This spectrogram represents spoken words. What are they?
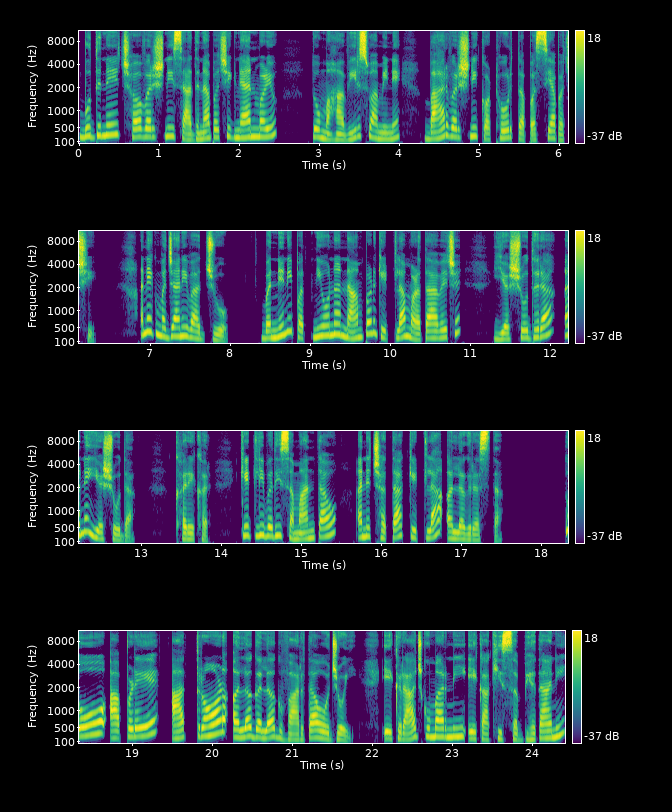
બુદ્ધને છ વર્ષની સાધના પછી જ્ઞાન મળ્યું તો મહાવીર સ્વામીને બાર વર્ષની કઠોર તપસ્યા પછી. અને એક મજાની વાત જુઓ. બંનેની પત્નીઓના નામ પણ કેટલા મળતા આવે છે? યશોધરા અને યશોદા. ખરેખર, કેટલી બધી સમાનતાઓ અને છતાં કેટલા અલગ રસ્તા. તો આપણે આ ત્રણ અલગ અલગ વાર્તાઓ જોઈ. એક રાજકુમારની, એક આખી સભ્યતાની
